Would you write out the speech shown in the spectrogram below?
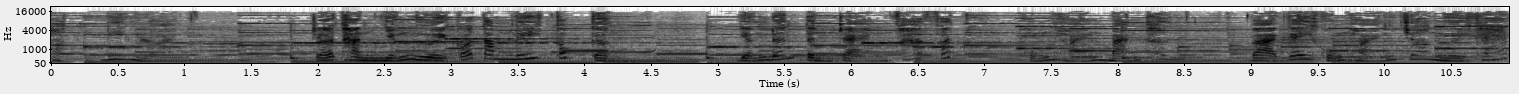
hoặc điên loạn. Trở thành những người có tâm lý cốc cần dẫn đến tình trạng phá phách, khủng hoảng bản thân và gây khủng hoảng cho người khác.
